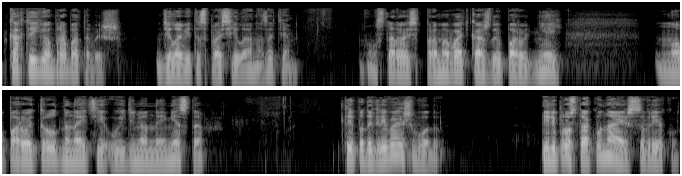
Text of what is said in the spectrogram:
«Как ты ее обрабатываешь?» — деловито спросила она затем. Ну, стараюсь промывать каждую пару дней, но порой трудно найти уединенное место. Ты подогреваешь воду? Или просто окунаешься в реку?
